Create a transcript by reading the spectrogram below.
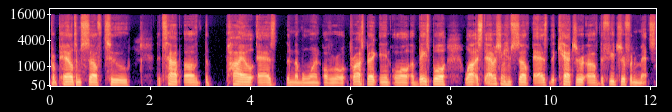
propelled himself to the top of the pile as the number one overall prospect in all of baseball while establishing himself as the catcher of the future for the Mets.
